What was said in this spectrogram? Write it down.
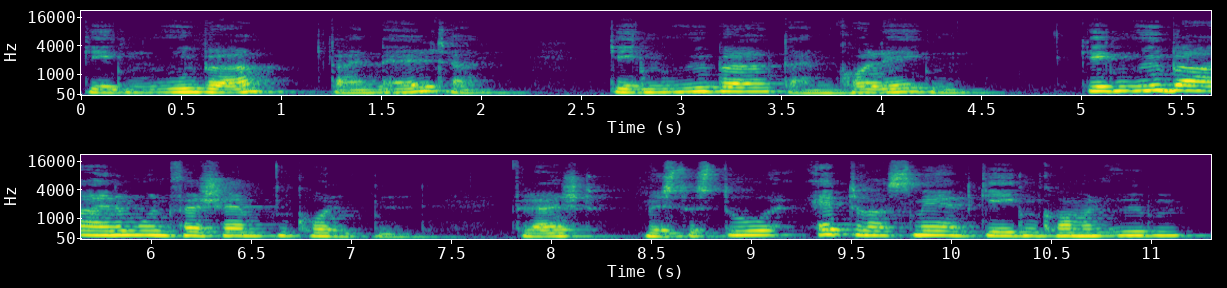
gegenüber deinen Eltern, gegenüber deinem Kollegen, gegenüber einem unverschämten Kunden. Vielleicht müsstest du etwas mehr Entgegenkommen üben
